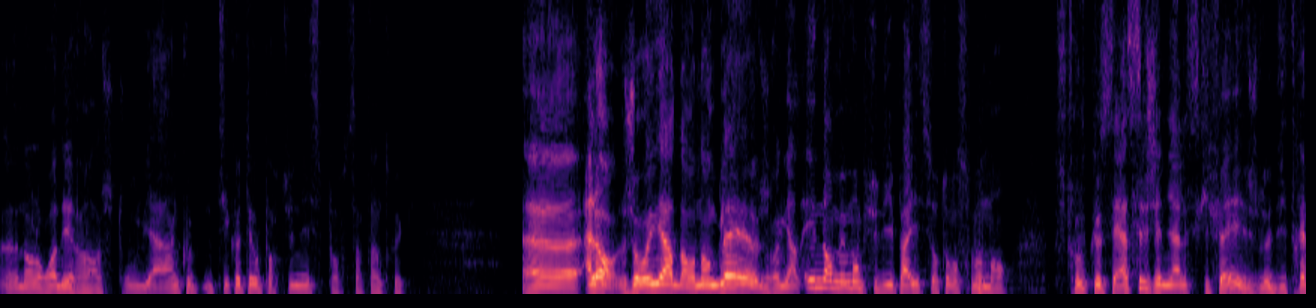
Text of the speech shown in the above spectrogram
euh, dans le roi des rats. Je trouve qu'il y a un petit côté opportuniste pour certains trucs. Euh, alors, je regarde en anglais, je regarde énormément PewDiePie, surtout en ce moment. Je trouve que c'est assez génial ce qu'il fait et je le dis très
